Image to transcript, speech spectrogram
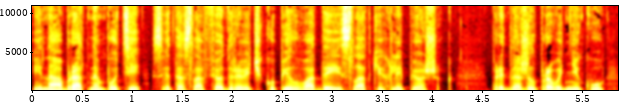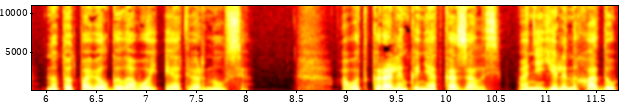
и на обратном пути Святослав Федорович купил воды и сладких лепешек. Предложил проводнику, но тот повел головой и отвернулся. А вот Каролинка не отказалась. Они ели на ходу,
